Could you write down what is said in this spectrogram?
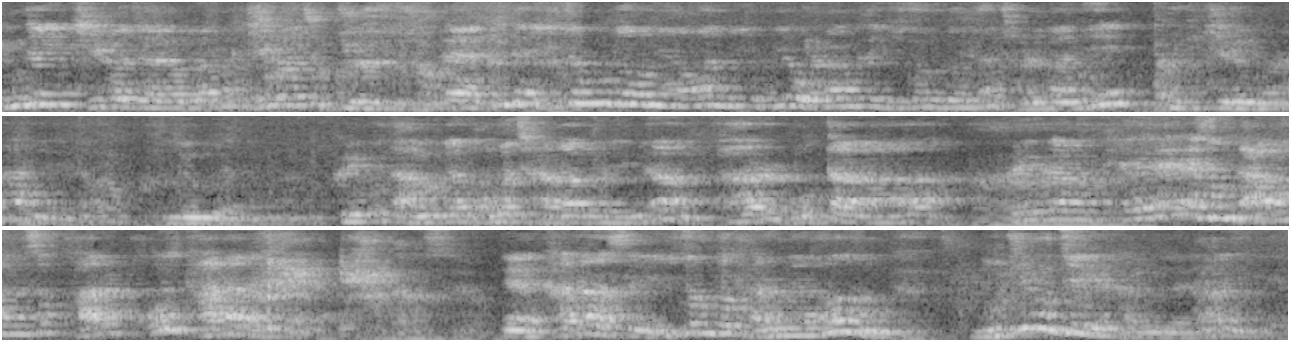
굉장히 길어져요. 그러면 길어져. 쭉 길어지죠? 네, 근데 이 정도면, 이 위에 올라가면서 이 정도면 절반이 그렇게 길은 건 아니에요. 이 정도면. 그리고 나무가 너무 자라버리면 과를 못 달아. 그러니까 계속 나가면서 과를 거의 다 달았어요. 다 달았어요. 네, 다 달았어요. 이 정도 다르면은 무지무지하게 다른 거예요, 이게.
